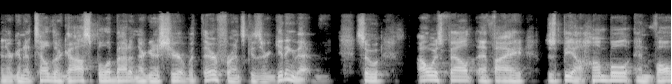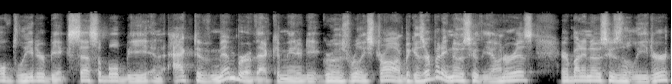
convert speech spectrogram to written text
and they're going to tell their gospel about it and they're going to share it with their friends because they're getting that. So I always felt if I just be a humble, involved leader, be accessible, be an active member of that community, it grows really strong because everybody knows who the owner is. Everybody knows who's the leader,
